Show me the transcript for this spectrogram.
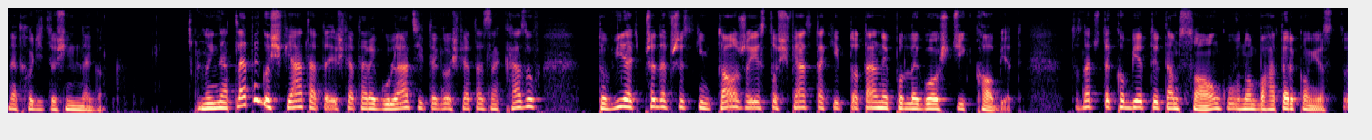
nadchodzi coś innego. No i na tle tego świata, tego świata regulacji, tego świata zakazów, to widać przede wszystkim to, że jest to świat takiej totalnej podległości kobiet. To znaczy, te kobiety tam są, główną bohaterką jest e,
